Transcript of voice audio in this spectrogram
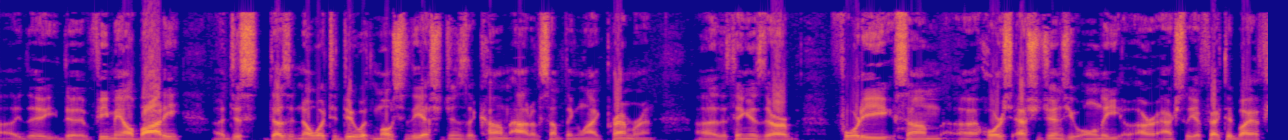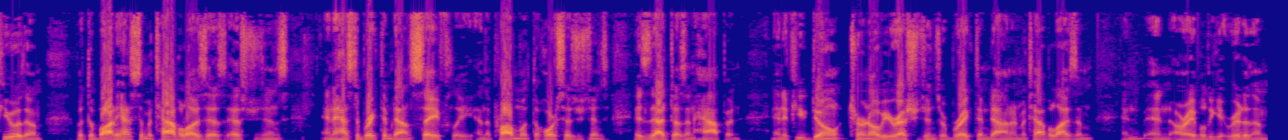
Uh, the the female body uh, just doesn't know what to do with most of the estrogens that come out of something like Premarin. Uh, the thing is, there are 40 some uh, horse estrogens. You only are actually affected by a few of them, but the body has to metabolize those estrogens and it has to break them down safely. And the problem with the horse estrogens is that doesn't happen. And if you don't turn over your estrogens or break them down and metabolize them and, and are able to get rid of them,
